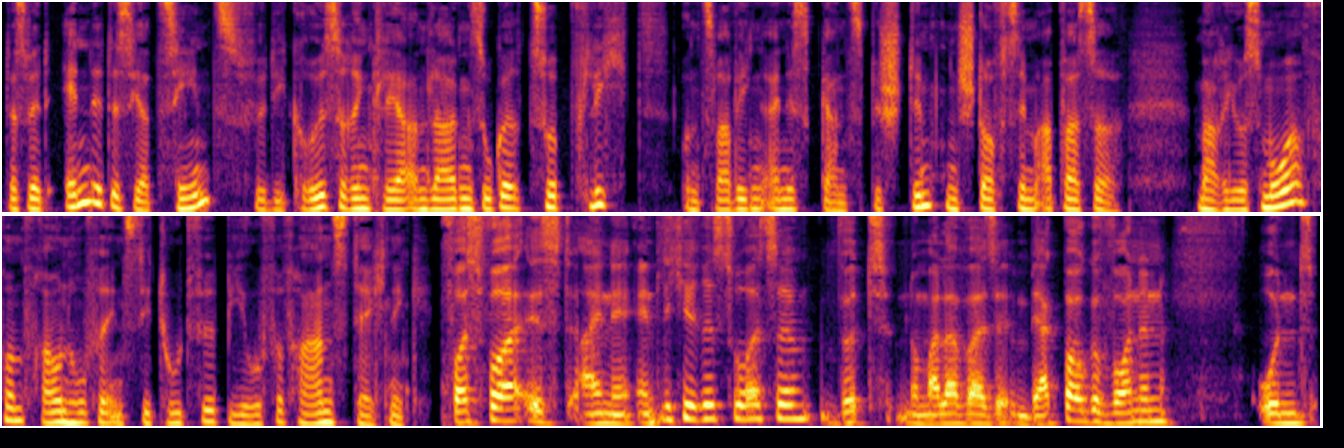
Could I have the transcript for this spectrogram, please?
Das wird Ende des Jahrzehnts für die größeren Kläranlagen sogar zur Pflicht, und zwar wegen eines ganz bestimmten Stoffs im Abwasser. Marius Mohr vom Fraunhofer Institut für Bioverfahrenstechnik. Phosphor ist eine endliche Ressource, wird normalerweise im Bergbau gewonnen und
